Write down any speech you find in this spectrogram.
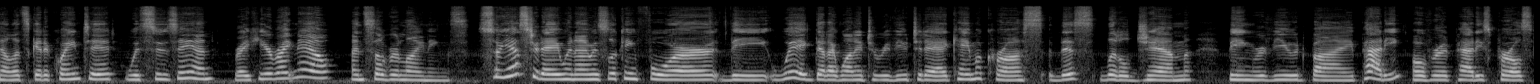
Now let's get acquainted with Susanne right here, right now on Silver Linings. So yesterday when I was looking for the wig that I wanted to review today, I came across this little gem being reviewed by Pattie over at Pattie's Pearls.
